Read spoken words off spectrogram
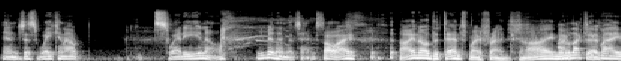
and just waking up sweaty. You know, you've been in the tent. Oh, I, I know the tent, my friend. I know. I'm the lucky. tent. My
